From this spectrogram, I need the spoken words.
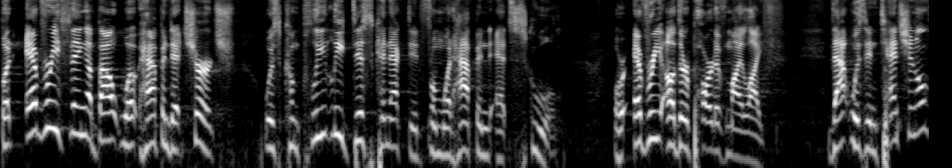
But everything about what happened at church was completely disconnected from what happened at school or every other part of my life. That was intentional,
